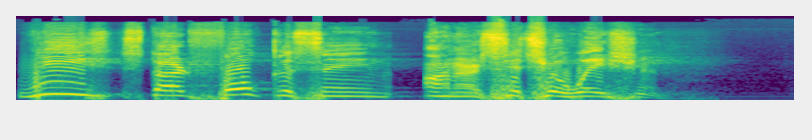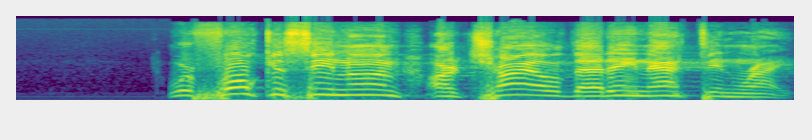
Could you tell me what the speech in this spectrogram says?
We start focusing on our situation. We're focusing on our child that ain't acting right.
